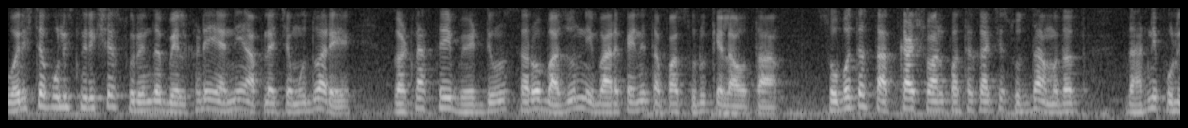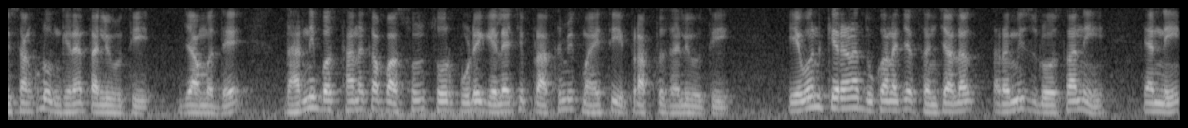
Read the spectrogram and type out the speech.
वरिष्ठ पोलीस निरीक्षक सुरेंद्र बेलखडे यांनी आपल्या चमूद्वारे घटनास्थळी भेट देऊन सर्व बाजूंनी बारकाईने तपास सुरू केला होता. सोबतच तात्काळ श्वान पथकाची सुद्धा मदत धारणी पोलिसांकडून घेण्यात आली होती ज्यामध्ये धारणी बसस्थानकापासून चोर पुढे गेल्याची प्राथमिक माहिती प्राप्त झाली होती. एवन किराणा दुकानाचे संचालक रमीज रोस्तानी यांनी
